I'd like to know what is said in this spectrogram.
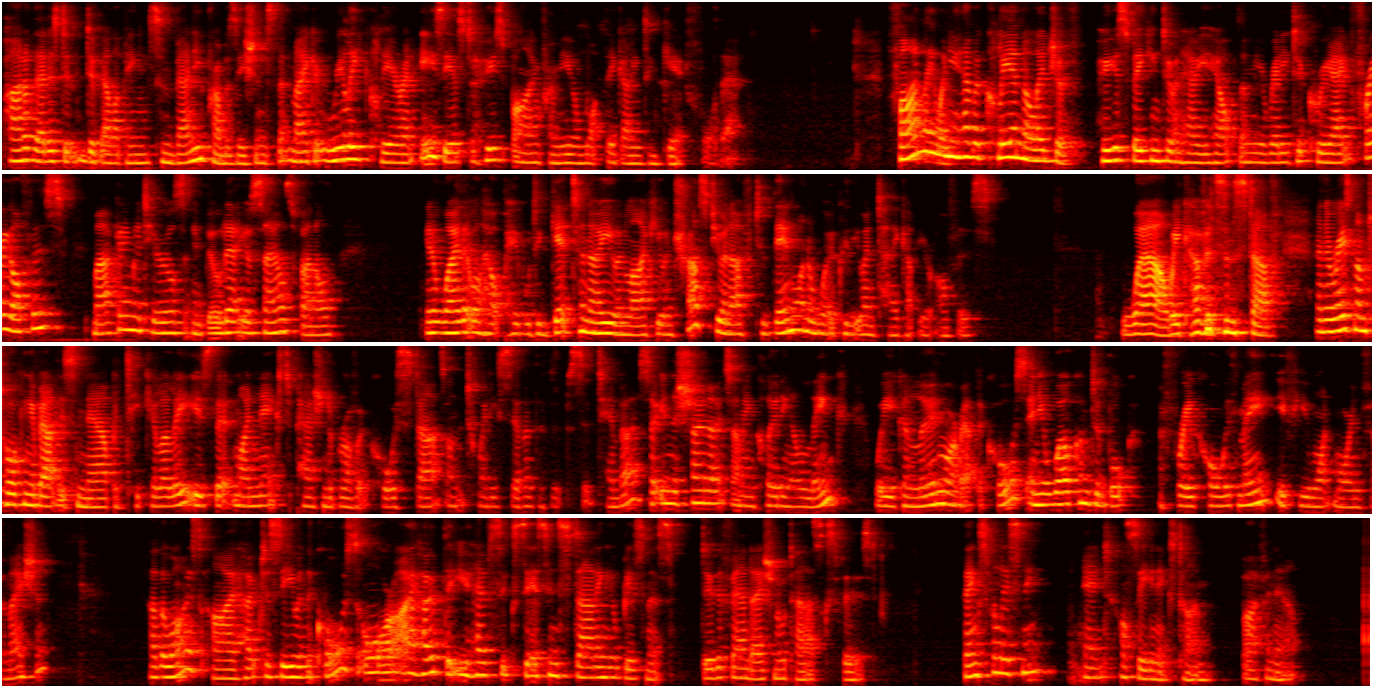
Part of that is de- developing some value propositions that make it really clear and easy as to who's buying from you and what they're going to get for that. Finally, when you have a clear knowledge of who you're speaking to and how you help them, you're ready to create free offers, marketing materials, and build out your sales funnel in a way that will help people to get to know you and like you and trust you enough to then want to work with you and take up your offers. Wow, we covered some stuff. And the reason I'm talking about this now, particularly, is that my next Passion to Profit course starts on the 27th of September. So, in the show notes, I'm including a link where you can learn more about the course, and you're welcome to book a free call with me if you want more information. Otherwise, I hope to see you in the course, or I hope that you have success in starting your business. Do the foundational tasks first. Thanks for listening, and I'll see you next time. Bye for now.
